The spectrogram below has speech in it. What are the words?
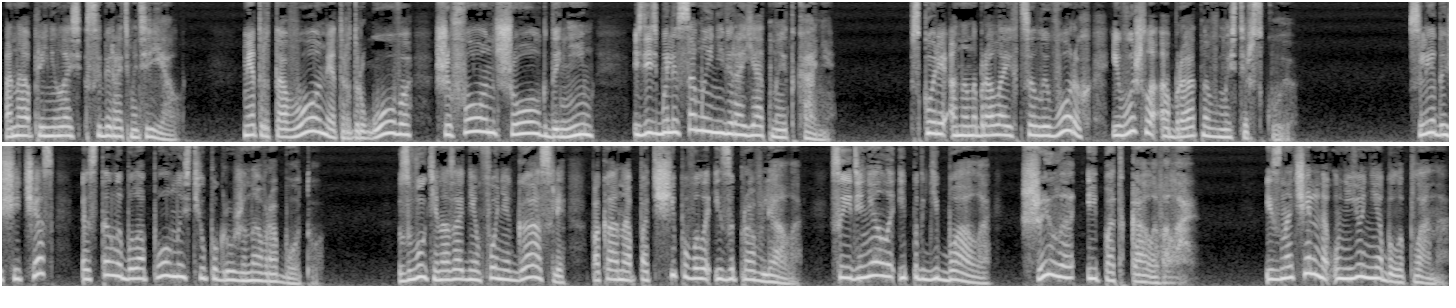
Она принялась собирать материал. Метр того, метр другого, шифон, шелк, деним. Здесь были самые невероятные ткани. Вскоре она набрала их целый ворох и вышла обратно в мастерскую. Следующий час Эстелла была полностью погружена в работу — Звуки на заднем фоне гасли, пока она подщипывала и заправляла, соединяла и подгибала, шила и подкалывала. Изначально у нее не было плана,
